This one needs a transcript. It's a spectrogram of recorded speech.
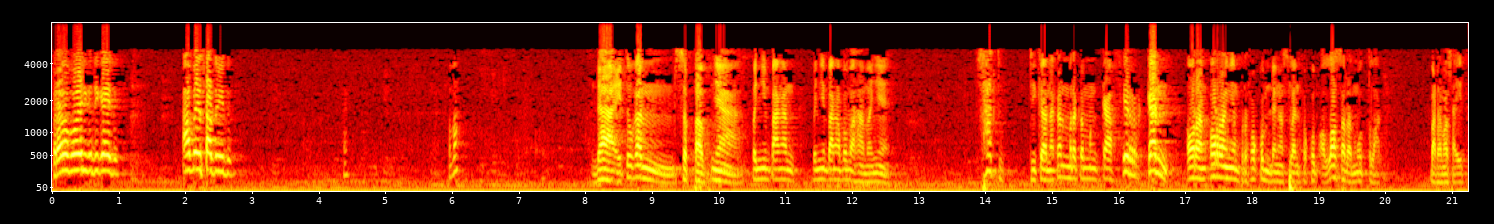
Berapa poin ketika itu? Apa yang satu itu? Apa? Nah, itu kan sebabnya penyimpangan penyimpangan pemahamannya. Satu, dikarenakan mereka mengkafirkan orang-orang yang berhukum dengan selain hukum Allah secara mutlak pada masa itu.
